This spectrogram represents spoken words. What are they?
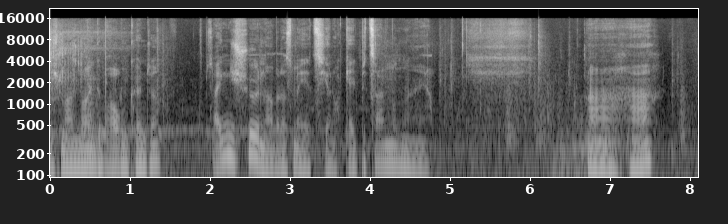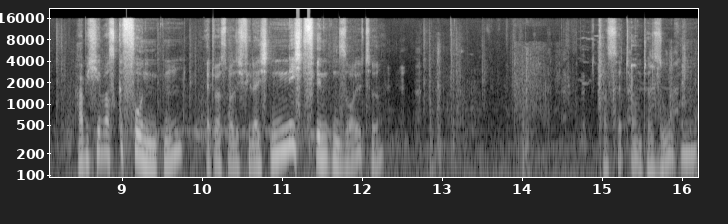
ich mal einen neuen gebrauchen könnte. Ist eigentlich schön, aber dass man jetzt hier noch Geld bezahlen muss, naja. Aha. Habe ich hier was gefunden? Etwas, was ich vielleicht nicht finden sollte. Kassette untersuchen.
